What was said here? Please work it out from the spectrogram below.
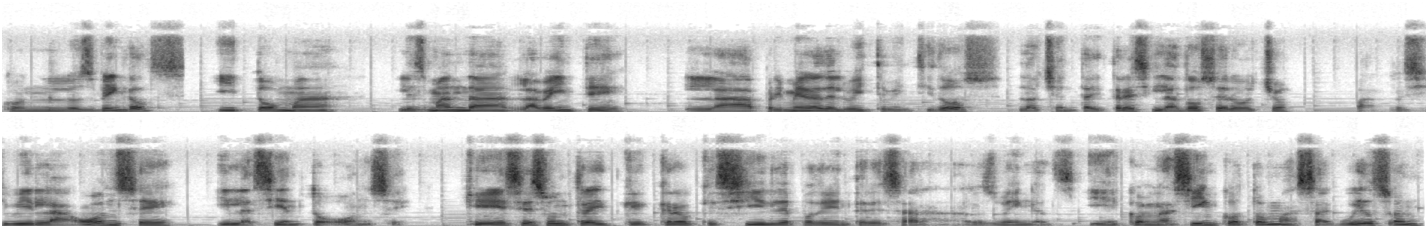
con los Bengals y toma, les manda la 20, la primera del 2022, la 83 y la 208 para recibir la 11 y la 111. Que ese es un trade que creo que sí le podría interesar a los Bengals. Y con la 5 toma Zach Wilson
